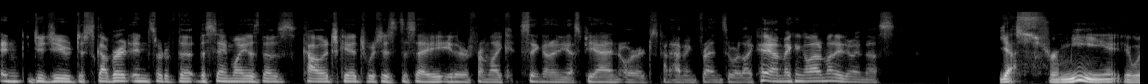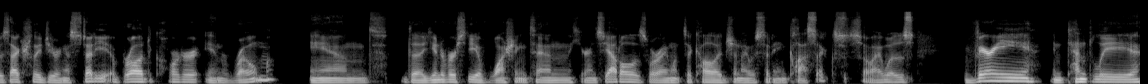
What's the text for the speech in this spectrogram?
And did you discover it in sort of the, the same way as those college kids, which is to say, either from like sitting on an ESPN or just kind of having friends who are like, hey, I'm making a lot of money doing this? Yes, for me, it was actually during a study abroad quarter in Rome. And the University of Washington here in Seattle is where I went to college and I was studying classics. So I was very intently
